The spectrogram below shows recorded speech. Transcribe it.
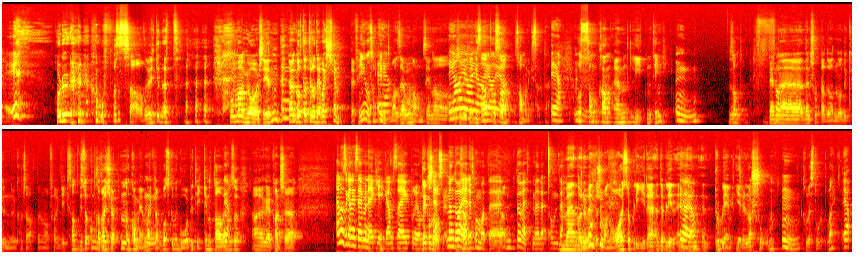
Har du, hvorfor sa du ikke dette for mange år siden? Jeg har gått og trodd det var kjempefin, og så pynter man seg for mannen sin. Og, og så videre, ikke sant? Og så, så har man ikke sagt det. Og sånn kan en liten ting sånn, den, eh, den skjorta du hadde nå, du kunne kanskje hatt en annen farge. Hvis du akkurat har kjøpt den og kommer hjem med merkelappen på, så kan du gå i butikken og ta den, Ja. og så ja, kanskje Eller så kan jeg si men jeg liker den, så jeg bryr meg ikke. si, Men da er sant? det på en måte Ja. Da vet vi det om det. Men når du venter så mange år, så blir det, det blir en, Ja, ja. En, en problem i relasjonen. Kan jeg stole på deg? Ja.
